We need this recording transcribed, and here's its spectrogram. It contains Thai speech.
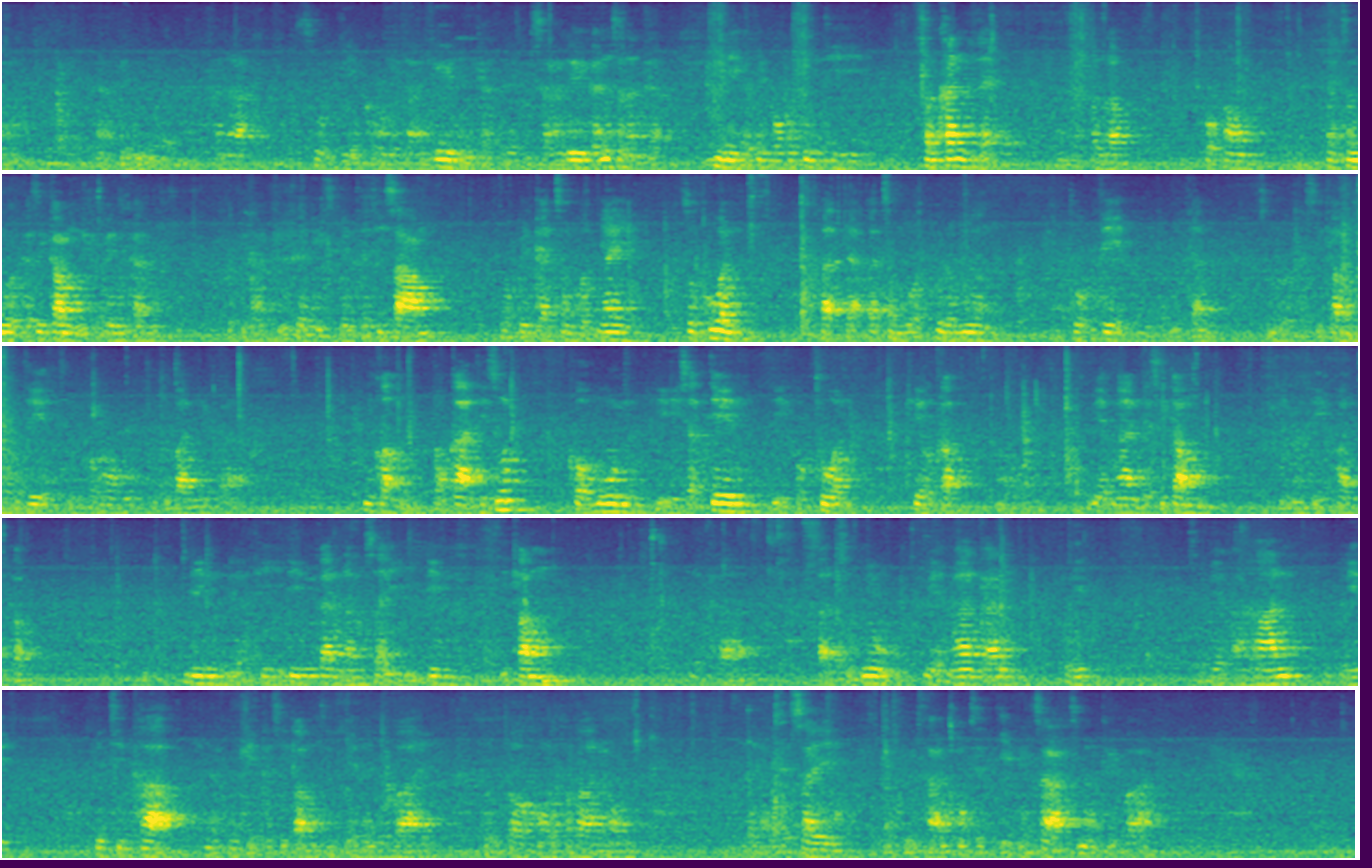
เป็นคณะส่วนเกี่ยวของในการอื่นในการได้ปรึกษารือกันสนันกันที่นี่ก็เป็นกองประชุมที่สำคัญและสำหรับพวกเราการสำรวจกสิกรรมนี่ก็เป็นการปฏิบัติที่เกิดอีกเป็นที่สาม เป็นการสำรวจใหญ่สมควรถัดจากการสำรวจพลเมืองทั่วประเทศมีการสำรวจกสิกรรมทั่วประเทศที่พวกเราปัจจุบันนี้ก็มีความต้องการที่สุดข้อมูลที่ชัดเจนที่ครบถ้วนเกี่ยวกับเรียนงานกสิกรรมที่พันกับดินเนี่ยที่ดินการนำใส่ดินกสิกรรม การสูบยุ่เรียนงานการผลิตเรียนอาหารผลิตเป็นสินค้าและธุรกิจเกษตรกรรมที่เป็นนโยบายต้นต่อของรัฐบาลเราได้เอาไปใส่ในพื้นฐานของเศรษฐกิจแห่งชาติฉะนั้นคือว่า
